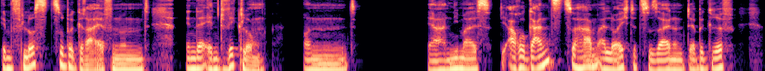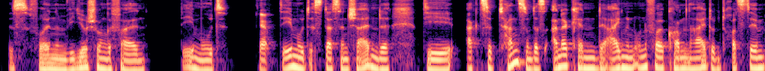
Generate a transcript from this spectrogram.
im Fluss zu begreifen und in der Entwicklung und ja, niemals die Arroganz zu haben, erleuchtet zu sein. Und der Begriff ist vorhin im Video schon gefallen. Demut. Ja. Demut ist das Entscheidende, die Akzeptanz und das Anerkennen der eigenen Unvollkommenheit und trotzdem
